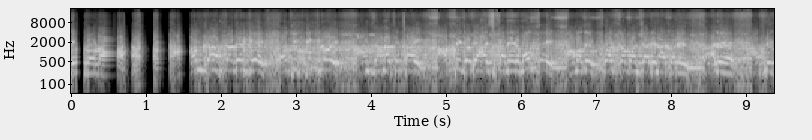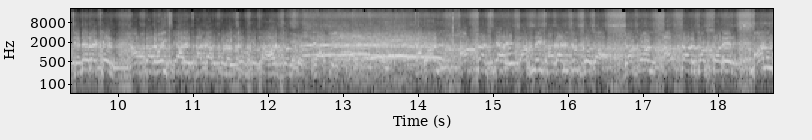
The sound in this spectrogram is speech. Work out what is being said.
দেব না আমরা আপনাদেরকে অতি শীঘ্রই আমি জানাতে চাই আপনি যদি আজকালের মধ্যে আমাদের জারি না করেন, তাহলে আপনি জেনে রাখেন, আপনার ওই চেয়ারে থাকার কোনো যোগ্যতা অর্জন করতে আছে। কারণ আপনার চেয়ারে তখনই থাকার যোগ্যতা, যখন আপনার দপ্তরের মানুষ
